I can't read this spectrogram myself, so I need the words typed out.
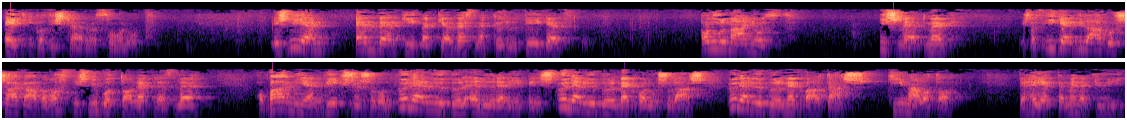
egy igaz Istenről szólót. És milyen emberképekkel vesznek körül téged, tanulmányozd, ismerd meg, és az ige világosságában azt is nyugodtan leplezd le, ha bármilyen végső soron önerőből előrelépés, önerőből megvalósulás, önerőből megváltás kínálata, te helyette menekülj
